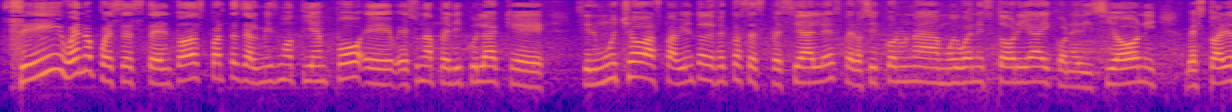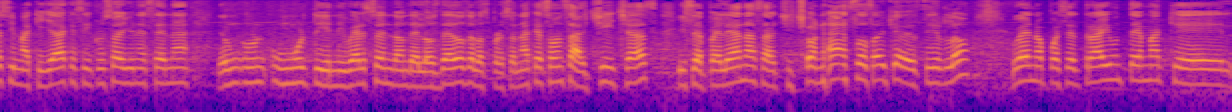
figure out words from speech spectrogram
Sí, bueno, pues este, en todas partes al mismo tiempo eh, es una película que sin mucho aspaviento de efectos especiales, pero sí con una muy buena historia y con edición y vestuarios y maquillajes. Incluso hay una escena de un, un, multiuniverso en donde los dedos de los personajes son salchichas y se pelean a salchichonazos, hay que decirlo. Bueno, pues él trae un tema que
